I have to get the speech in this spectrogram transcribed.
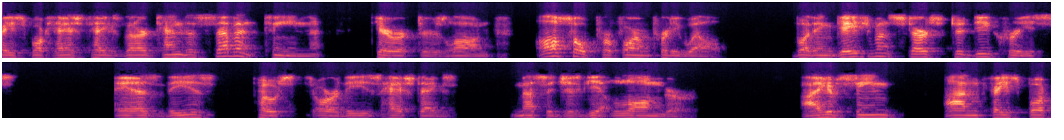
Facebook hashtags that are 10 to 17 characters long also perform pretty well, but engagement starts to decrease as these posts or these hashtags messages get longer. I have seen on Facebook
